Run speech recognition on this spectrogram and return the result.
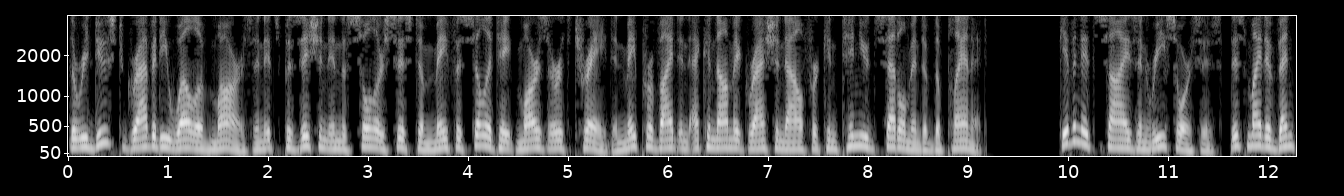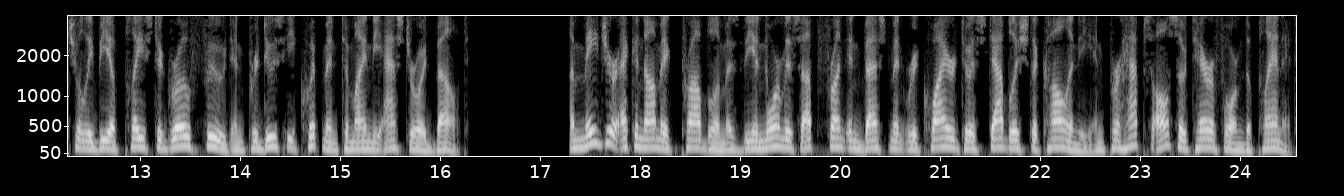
The reduced gravity well of Mars and its position in the Solar System may facilitate Mars-Earth trade and may provide an economic rationale for continued settlement of the planet. Given its size and resources, this might eventually be a place to grow food and produce equipment to mine the asteroid belt. A major economic problem is the enormous upfront investment required to establish the colony and perhaps also terraform the planet.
